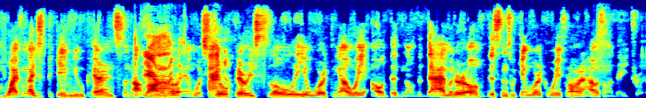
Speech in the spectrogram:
wife and I just became new parents not Yeah, long ago, and we're still very slowly working our way out the, you know, the diameter of distance we can work away from our house on a day trip.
